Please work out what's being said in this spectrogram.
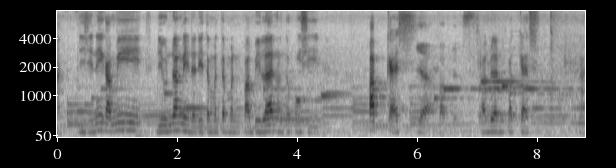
Nah, di sini kami diundang nih dari teman-teman Pabelan untuk ngisi podcast, Ya, Podcast. Pabelan podcast. Nah,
